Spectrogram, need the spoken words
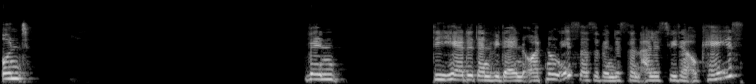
Und wenn die Herde dann wieder in Ordnung ist, also wenn das dann alles wieder okay ist,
